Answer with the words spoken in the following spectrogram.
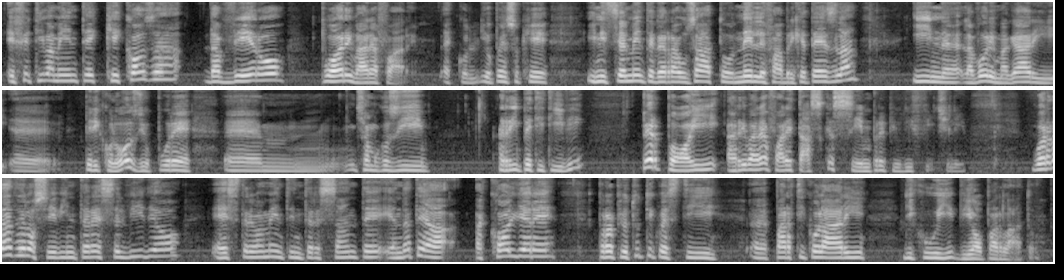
effettivamente che cosa davvero può arrivare a fare. Ecco, io penso che inizialmente verrà usato nelle fabbriche Tesla in lavori magari eh, pericolosi oppure ehm, diciamo così ripetitivi per poi arrivare a fare task sempre più difficili. Guardatelo se vi interessa il video, è estremamente interessante e andate a accogliere proprio tutti questi eh, particolari di cui vi ho parlato.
